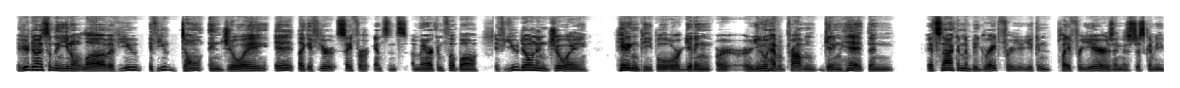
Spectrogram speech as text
If you're doing something you don't love, if you if you don't enjoy it, like if you're say for instance American football, if you don't enjoy hitting people or getting or or you don't have a problem getting hit, then it's not going to be great for you. You can play for years and it's just going to be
